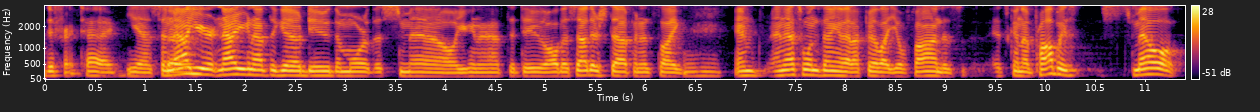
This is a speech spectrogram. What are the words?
different tag? yeah. So, So- now you're now you're gonna have to go do the more the smell. You're gonna have to do all this other stuff, and it's like Mm-hmm. and and that's one thing that I feel like you'll find is it's gonna probably smell.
